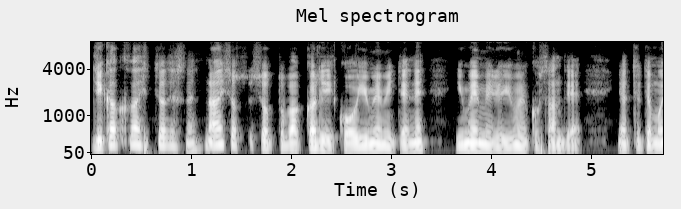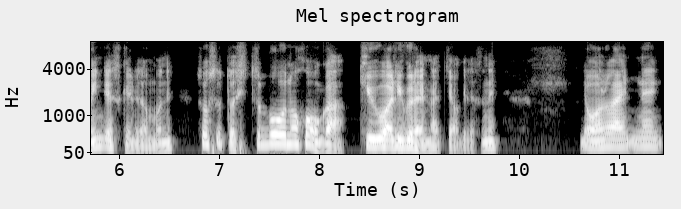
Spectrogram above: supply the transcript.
自覚が必要ですね。ナイスショットばっかりこう夢見てね、夢見る夢子さんでやっててもいいんですけれどもね、そうすると失望の方が9割ぐらいになっちゃうわけですね。で、俺はね、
